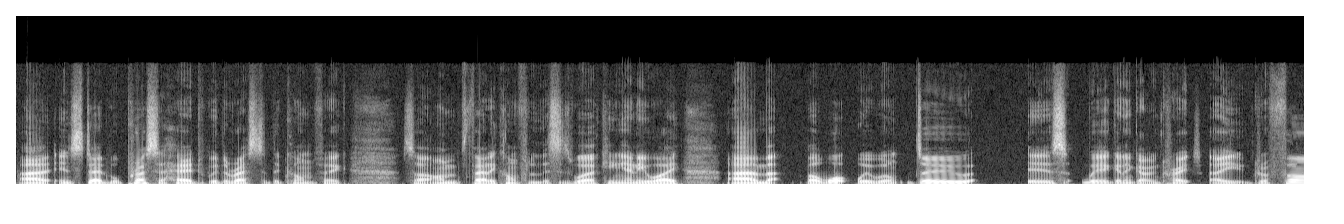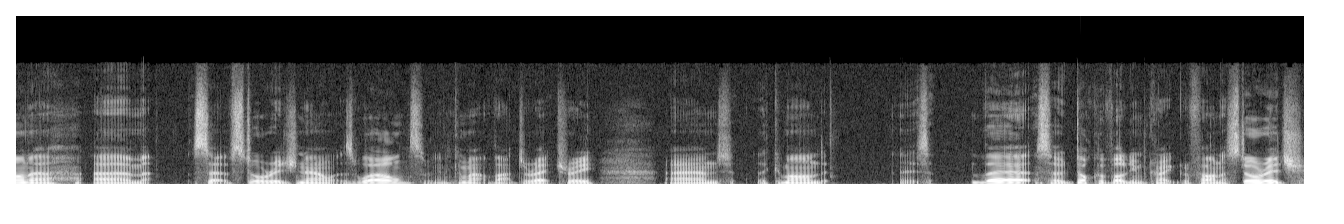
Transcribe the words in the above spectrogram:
Uh, instead, we'll press ahead with the rest of the config. So I'm fairly confident this is working anyway. Um, but what we will do is we're going to go and create a Grafana um, set of storage now as well. So we're going to come out of that directory, and the command is there. So Docker volume create Grafana storage,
